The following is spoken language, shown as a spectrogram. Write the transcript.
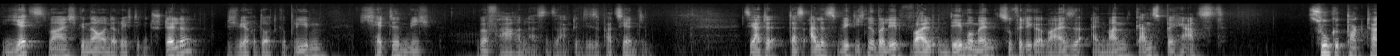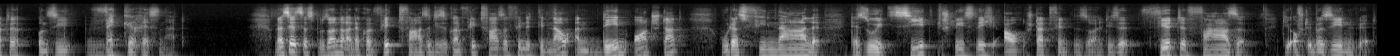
Jetzt war ich genau an der richtigen Stelle, ich wäre dort geblieben, ich hätte mich überfahren lassen, sagte diese Patientin. Sie hatte das alles wirklich nur überlebt, weil in dem Moment zufälligerweise ein Mann ganz beherzt zugepackt hatte und sie weggerissen hat. Und das ist jetzt das Besondere an der Konfliktphase. Diese Konfliktphase findet genau an dem Ort statt, wo das Finale, der Suizid schließlich auch stattfinden soll. Diese vierte Phase, die oft übersehen wird.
